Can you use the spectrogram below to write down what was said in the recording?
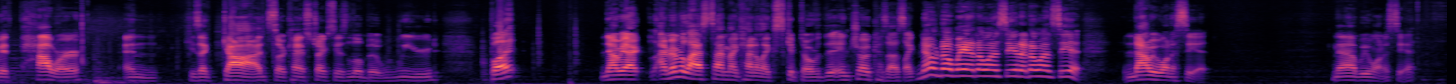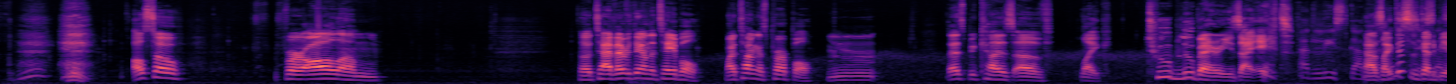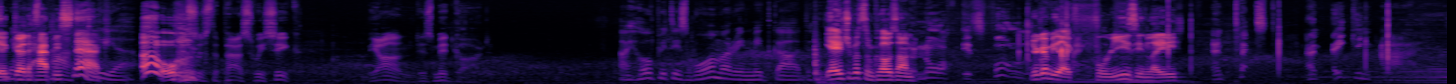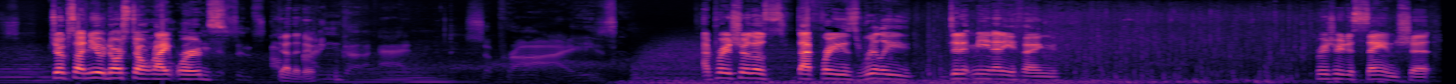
with power and he's a god, so it kind of strikes me as a little bit weird. But now we, act, I remember last time I kind of like skipped over the intro because I was like, no, no, way, I don't want to see it, I don't want to see it. Now we want to see it. Now we want to see it. also, for all um, to have everything on the table, my tongue is purple. Mm, that's because of like two blueberries I ate. At least I was like, this is going to be a good, happy snack. Clear. Oh. This is the pass we seek. Beyond is Midgard. I hope it is warmer in Midgard. Yeah, you should put some clothes on. The north is full You're going to be like freezing, lady. and text and aching eyes. Joke's on you, Norse don't write words. Yeah, they do. Anger and surprise. I'm pretty sure those that phrase really didn't mean anything. Pretty sure you're just saying shit.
